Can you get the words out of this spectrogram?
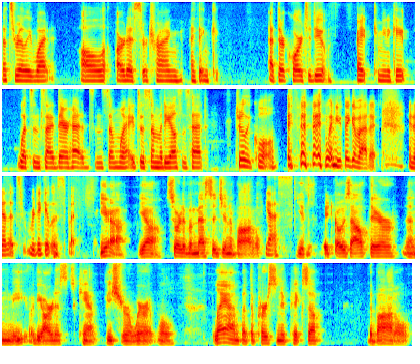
that's really what all artists are trying, I think, at their core to do, right? Communicate what's inside their heads in some way to somebody else's head. It's really cool when you think about it. I know that's ridiculous, but yeah, yeah, sort of a message in a bottle. Yes, you, it goes out there, and the the artist can't be sure where it will land, but the person who picks up the bottle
